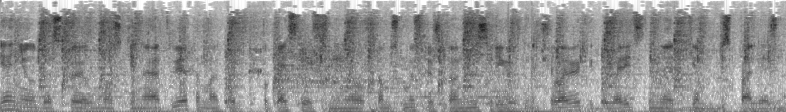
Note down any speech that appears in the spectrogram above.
Я не удостоил Москина ответом, а только покосился на него в том смысле, что он несерьезный человек и говорить с ним на эту бесполезно.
